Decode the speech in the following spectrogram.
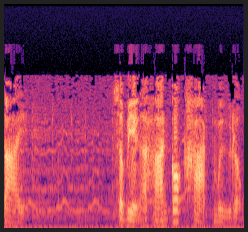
ทรายสเสบียงอาหารก็ขาดมือลง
